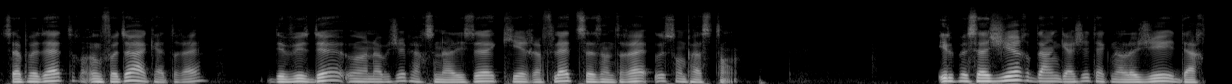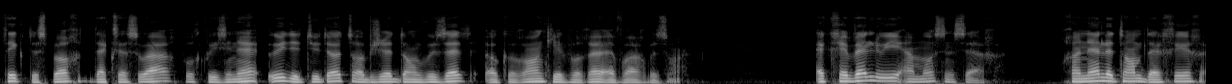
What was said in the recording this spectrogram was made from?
Ça peut être une photo à cadrer, des vidéos ou un objet personnalisé qui reflète ses intérêts ou son passe-temps. Il peut s'agir d'un gadget technologie, d'articles de sport, d'accessoires pour cuisiner ou de tout autre objet dont vous êtes au courant qu'il pourrait avoir besoin. Écrivez-lui un mot sincère. Prenez le temps d'écrire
